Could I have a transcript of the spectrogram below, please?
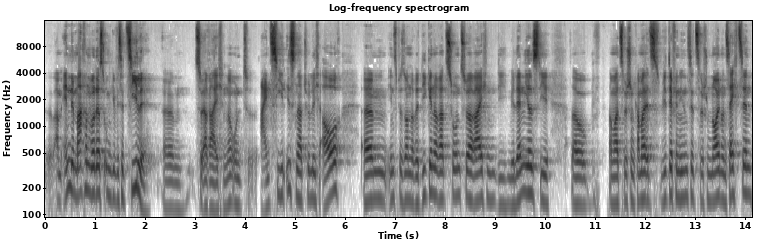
äh, am Ende machen wir das, um gewisse Ziele ähm, zu erreichen. Ne? Und ein Ziel ist natürlich auch, ähm, insbesondere die Generation zu erreichen, die Millennials, die so, sagen wir zwischen, kann man jetzt, wir definieren es jetzt zwischen 9 und 16,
